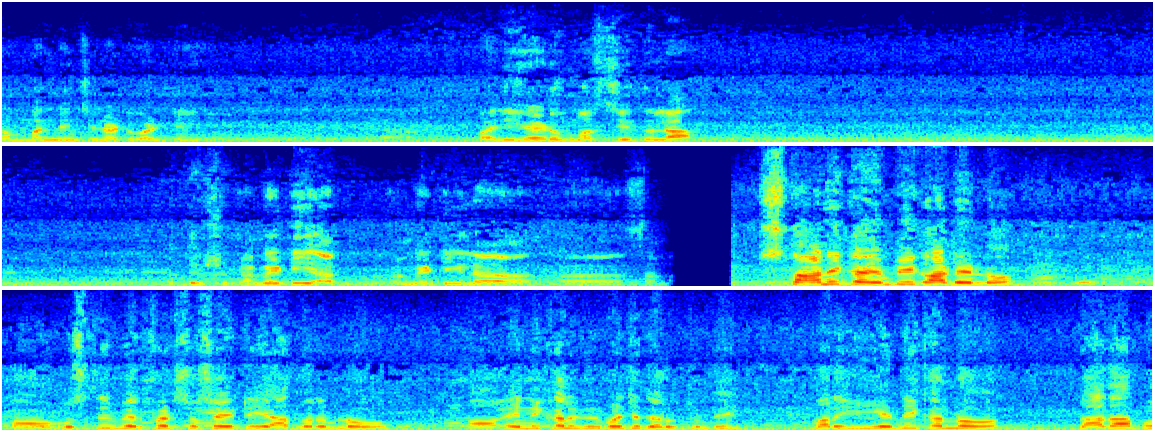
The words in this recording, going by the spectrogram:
సంబంధించినటువంటి పదిహేడు మస్జిదుల కమిటీ కమిటీల స్థానిక ఎంపీ గార్డెన్లో ముస్లిం వెల్ఫేర్ సొసైటీ ఆధ్వర్యంలో ఎన్నికలు నిర్వహించడం జరుగుతుంది. మరి ఈ ఎన్నికల్లో దాదాపు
